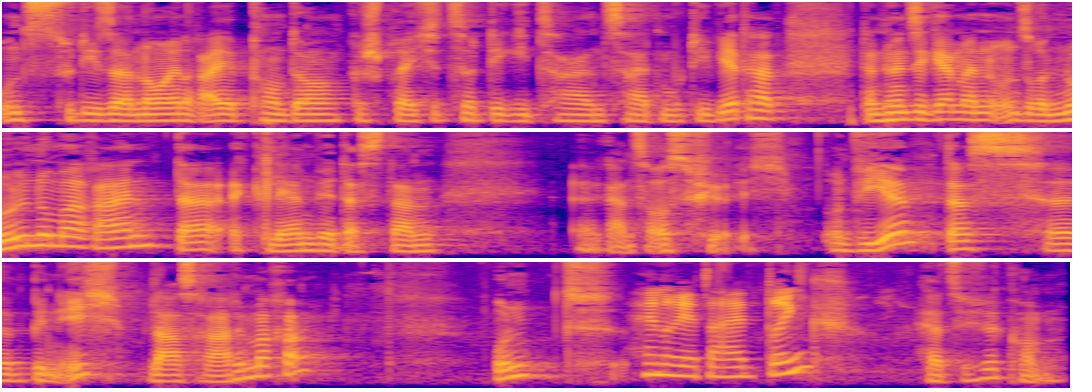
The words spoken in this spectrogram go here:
uns zu dieser neuen Reihe Pendant Gespräche zur digitalen Zeit motiviert hat, dann hören Sie gerne mal in unsere Nullnummer rein. Da erklären wir das dann äh, ganz ausführlich. Und wir, das äh, bin ich, Lars Rademacher und Henriette Heidbrink. Herzlich willkommen.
